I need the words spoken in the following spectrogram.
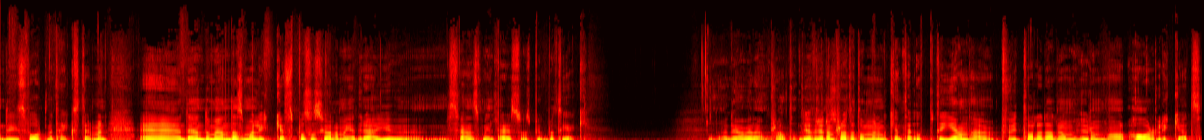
det är svårt med texter. Men eh, de, de enda som har lyckats på sociala medier är ju Svensk militärhistoriskt bibliotek. ja, det har vi redan pratat om. Det har vi redan pratat om, men vi kan ta upp det igen här, för vi talade aldrig om hur de har, har lyckats.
